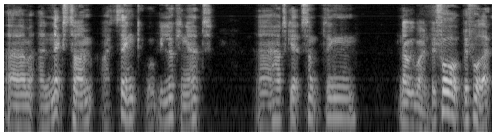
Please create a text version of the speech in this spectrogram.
Um, and next time, I think we'll be looking at uh, how to get something no, we won't. Before before that,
